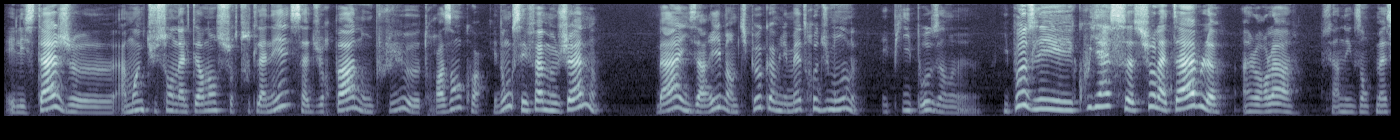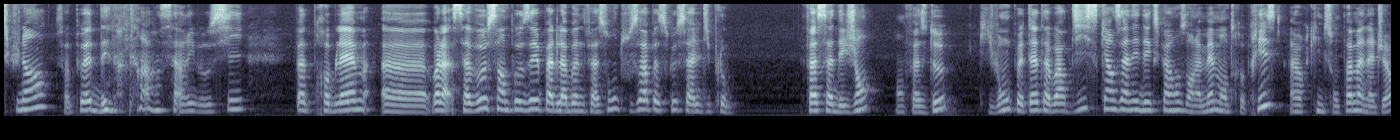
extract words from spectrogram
Et les stages, euh, à moins que tu sois en alternance sur toute l'année, ça dure pas non plus euh, trois ans, quoi. Et donc, ces fameux jeunes, bah, ils arrivent un petit peu comme les maîtres du monde. Et puis, ils posent, ils posent les couillasses sur la table. Alors là, c'est un exemple masculin, ça peut être des nanas, ça arrive aussi, pas de problème. Euh, voilà, ça veut s'imposer pas de la bonne façon, tout ça parce que ça a le diplôme. Face à des gens en phase 2 qui vont peut-être avoir 10-15 années d'expérience dans la même entreprise, alors qu'ils ne sont pas managers,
